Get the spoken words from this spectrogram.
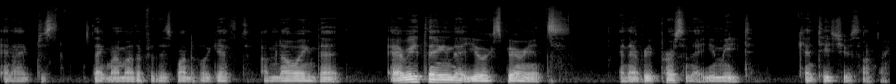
and I just thank my mother for this wonderful gift of knowing that everything that you experience and every person that you meet can teach you something.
